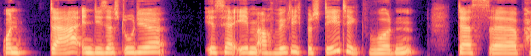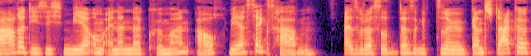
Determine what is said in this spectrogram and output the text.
Und da in dieser Studie ist ja eben auch wirklich bestätigt worden, dass äh, Paare, die sich mehr umeinander kümmern, auch mehr Sex haben. Also das, das gibt eine ganz starke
